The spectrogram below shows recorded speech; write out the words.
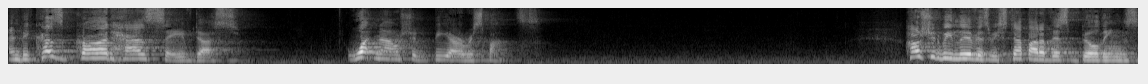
And because God has saved us, what now should be our response? How should we live as we step out of this building's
